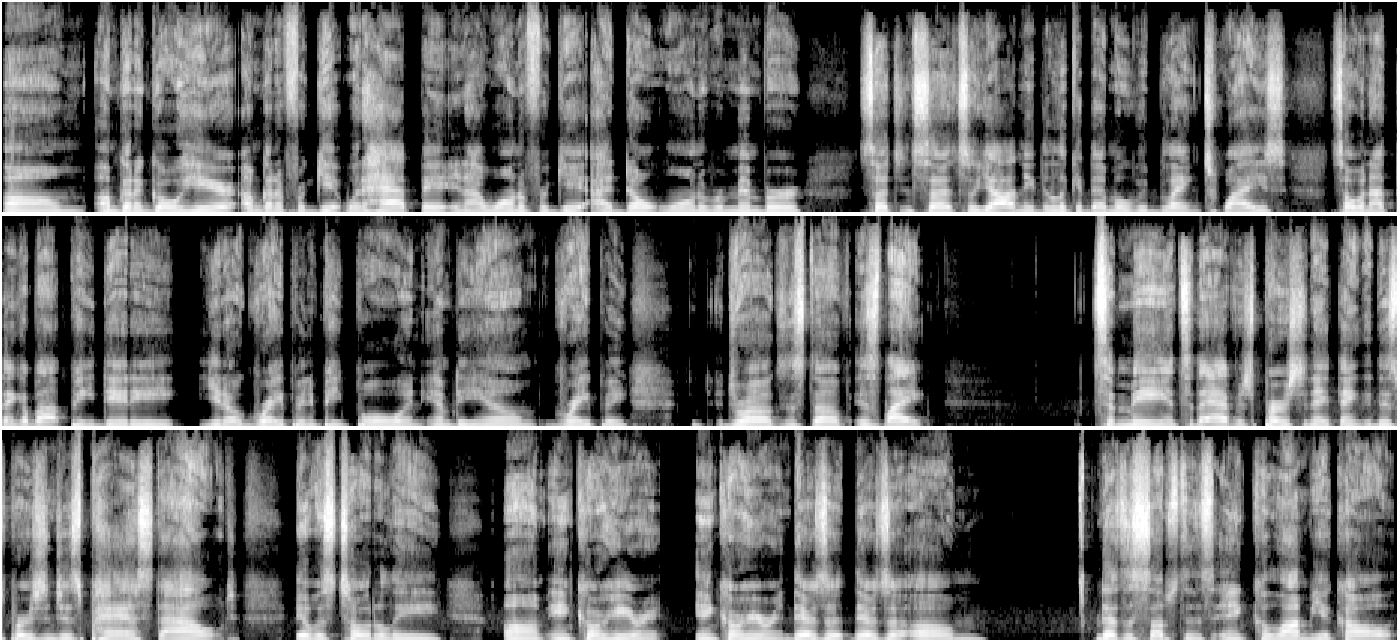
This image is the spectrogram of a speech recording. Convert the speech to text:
um, I'm gonna go here. I'm gonna forget what happened, and I want to forget. I don't want to remember such and such. So y'all need to look at that movie Blank twice. So when I think about P Diddy, you know, graping people and MDM graping drugs and stuff, it's like to me and to the average person, they think that this person just passed out. It was totally um, incoherent. Incoherent. There's a there's a um there's a substance in Colombia called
